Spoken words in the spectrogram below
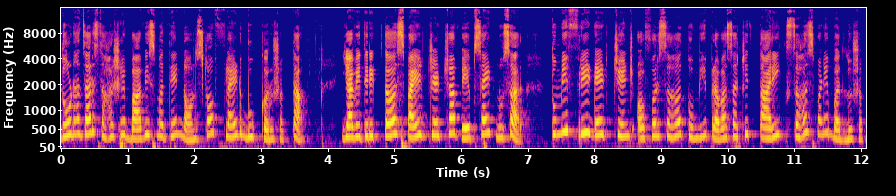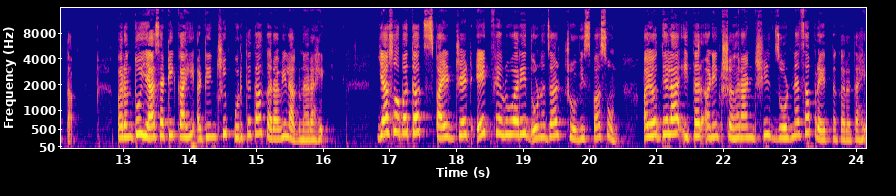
दोन हजार सहाशे बावीसमध्ये नॉनस्टॉप फ्लाईट बुक करू शकता. या व्यतिरिक्त स्पाईस जेटच्या वेबसाईटनुसार तुम्ही फ्री डेट चेंज ऑफरसह तुम्ही प्रवासाची तारीख सहजपणे बदलू शकता. परंतु यासाठी काही अटींची पूर्तता करावी लागणार आहे. यासोबतच स्पाईटजेट एक फेब्रुवारी दोन हजार चोवीसपासून अयोध्येला इतर अनेक शहरांशी जोडण्याचा प्रयत्न करत आहे.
